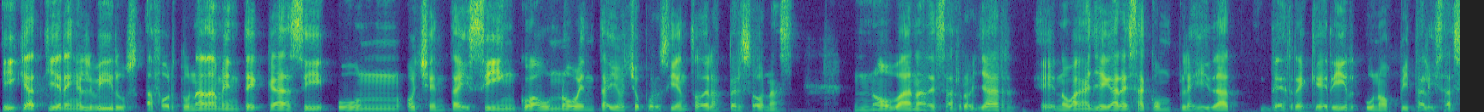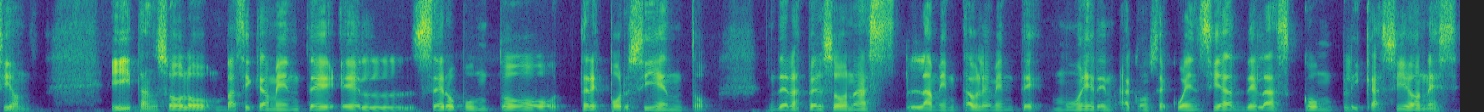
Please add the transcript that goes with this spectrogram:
y que adquieren el virus. Afortunadamente, casi un 85 a un 98% de las personas no van a desarrollar, eh, no van a llegar a esa complejidad de requerir una hospitalización. Y tan solo básicamente el 0.3% de las personas lamentablemente mueren a consecuencia de las complicaciones,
